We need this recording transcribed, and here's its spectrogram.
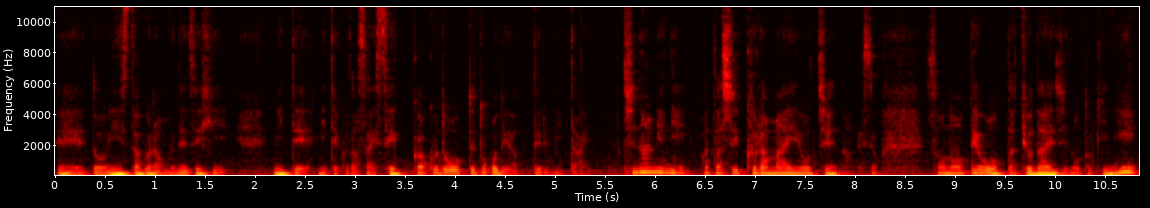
えーと、インスタグラムでぜひ見てみてください。せっかく堂ってとこでやってるみたい。ちなみに私蔵前幼稚園なんですよ。その手を負った巨大児の時に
